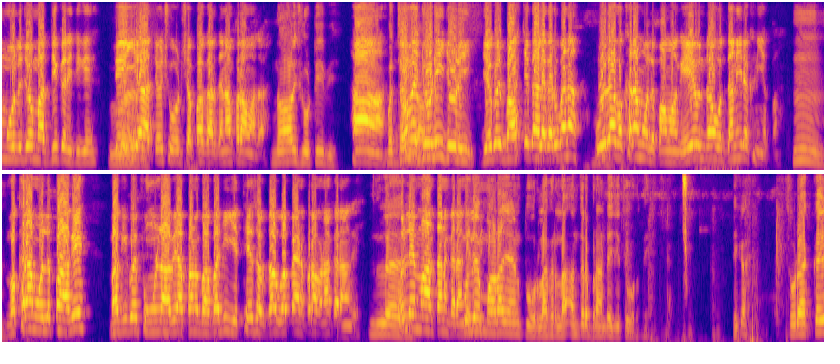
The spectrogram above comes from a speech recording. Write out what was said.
ਮੁੱਲ ਜੋ ਮਰਜ਼ੀ ਕਰੀ ਦੀਏ ਲੈ। 23000 ਚੋਂ ਛੋਟ ਛੱਪਾ ਕਰ ਦੇਣਾ ਭਰਾਵਾਂ ਦਾ ਨਾਲ ਛੋਟੀ ਵੀ ਹਾਂ ਬੱਚਾ ਦੋਵੇਂ। ਜੋੜੀ ਜੋੜੀ ਜੇ ਕੋਈ ਬਾਅਦ ਚ ਗੱਲ ਕਰੂਗਾ ਨਾ ਉਹਦਾ ਵੱਖਰਾ ਮੁੱਲ ਪਾਵਾਂਗੇ ਇਹ ਹੁੰਦਾ ਉਦਾਂ ਨਹੀਂ ਰੱਖਣੀ ਆਪਾਂ ਹੂੰ ਵੱਖਰਾ ਮੁੱਲ ਪਾ ਕੇ ਬਾਕੀ ਕੋਈ ਫੋਨ ਲਾਵੇ ਆਪਾਂ ਨੂੰ ਬਾਬਾ ਜੀ ਜਿੱਥੇ ਸੌਦਾ ਹੋਊਗਾ ਭੈਣ ਭਰਾਵਾਂ ਨਾਲ ਕਰਾਂਗੇ। ਲੈ ਖੁੱਲੇ ਮਾਨਤਨ ਕਰਾਂਗੇ ਕੋਲੇ। ਮਾੜਾ ਇਹਨੂੰ ਤੋਰ ਲਾ ਫਿਰ ਲਾ ਅੰਦਰ ਬਰਾਂਡੇ ਹੀ ਤੋਰ ਦੇ। ਠੀਕ ਆ? ਥੋੜਾ ਕਈ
